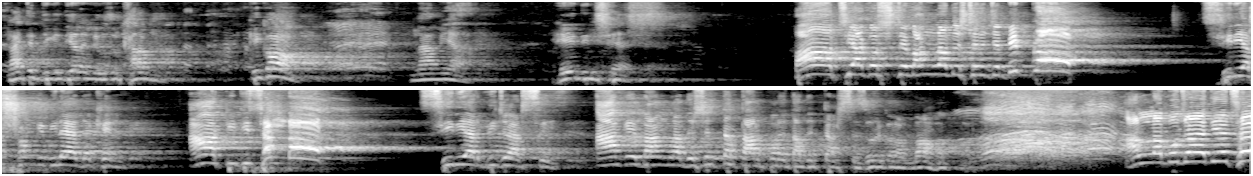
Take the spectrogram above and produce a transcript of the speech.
রাতের দিকে দিয়ে লাইলে হুজুর খারাপ না। কি কম নামিয়া হে দিন শেষ। পাঁচই আগস্টে বাংলাদেশের যে বিপ্লব সিরিয়ার সঙ্গে মিলায়া দেখেন আটই ডিসেম্বর সিরিয়ার বিজয় আসছে। আগে বাংলাদেশেরটা, তারপরে তাদেরটা আসছে। জোরে কর, আল্লাহ আল্লাহ বোঝায় দিয়েছে,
